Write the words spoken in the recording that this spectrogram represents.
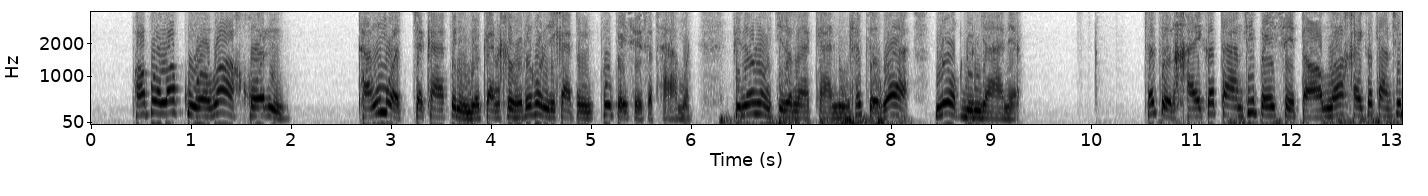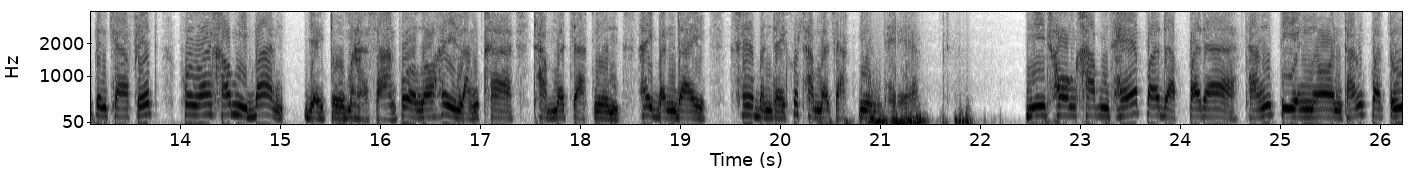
ำเพราะพวกเรากลัวว่าคนทั้งหมดจะกลายเป็นเดียวกันคือทุกคนจะกลายเป็นผู้ไปเสียศรัทธาหมด พี่น้องลองจินตนาการดูถ้าเกิดว่าโลกดุนยาเนี่ย ถ้าเกิดใครก็ตามที่ไปเสต่ออัลลอฮ์ใครก็ตามที่เป็นกาเฟสพวกเราเขามีบ้านใหญ่โตมหาศาลพวกเราให้หลังคาทำมาจากเงิน ให้บันได แค่บันไดก็ทำมาจากเงินแท้ มีทองคำแท้ประดับประดา ทั้งเตียงนอนทั้งประตู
